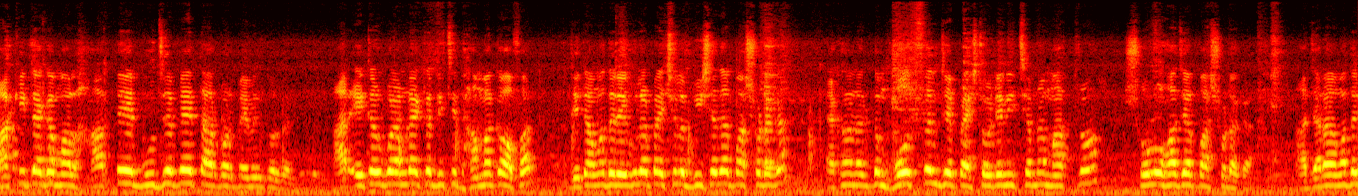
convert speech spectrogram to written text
বাকি টাকা মাল হাতে বুঝে পেয়ে তারপর পেমেন্ট করবেন। আর এটার উপর আমরা একটা দিচ্ছি ধামাকা অফার যেটা আমাদের রেগুলার প্রাইস ছিল বিশ হাজার পাঁচশো টাকা। এখন একদম হোলসেল যে প্রাইসটা ওইটা নিচ্ছি আমরা মাত্র ষোলো হাজার পাঁচশো টাকা। আর যারা আমাদের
